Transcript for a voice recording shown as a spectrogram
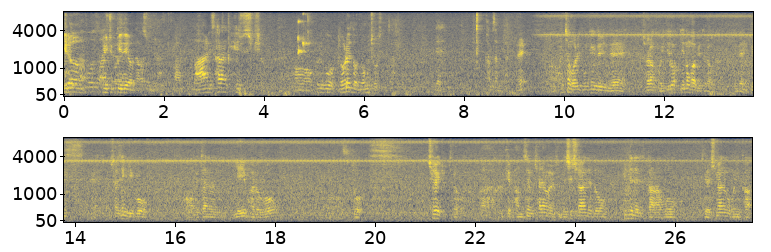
이런 뮤직비디오 나왔습니다. 많이 사랑해 주십시오. 어, 그리고 노래도 너무 좋습니다. 네, 감사합니다. 네? 한참 어린 동생들인데 저랑 거의 띠동, 띠동갑이더라고요. 근데 네, 잘생기고 어, 일단은 예의 바르고 어, 또 체력이 좋더라고요. 아, 그렇게 밤샘 촬영을 지금 며칠씩 하는데도 힘든 애들도 안 하고 열심히 하는 거 보니까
